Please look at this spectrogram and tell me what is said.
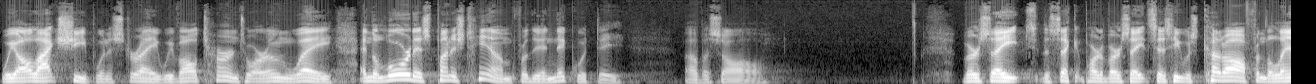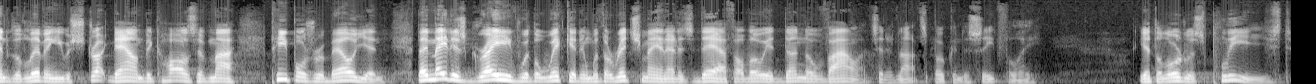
We all, like sheep, went astray. We've all turned to our own way, and the Lord has punished him for the iniquity of us all. Verse 8, the second part of verse 8 says, He was cut off from the land of the living. He was struck down because of my people's rebellion. They made his grave with the wicked and with the rich man at his death, although he had done no violence and had not spoken deceitfully. Yet the Lord was pleased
